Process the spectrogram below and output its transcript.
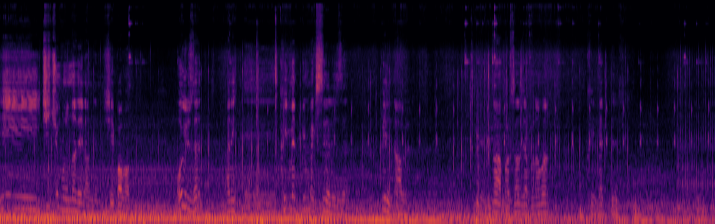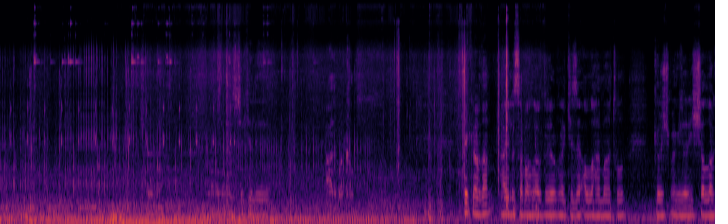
Hiç hiç umurunda değil annem. Şey babam. O yüzden hani ee, kıymet bilmek isteriz de. Bilin abi. Bilin. Ne yaparsanız yapın ama kıymet bilin. Çekelim. Hadi bakalım. Tekrardan hayırlı sabahlar diliyorum herkese. Allah'a emanet olun. Görüşmek üzere. İnşallah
